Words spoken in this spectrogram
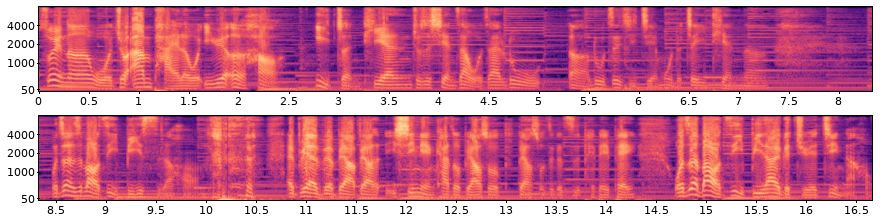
所以呢，我就安排了我一月二号一整天，就是现在我在录呃录这集节目的这一天呢，我真的是把我自己逼死了哈！哎、不要不要不要不要，新年开头不要说不要说这个字，呸呸呸！我真的把我自己逼到一个绝境啊哈！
